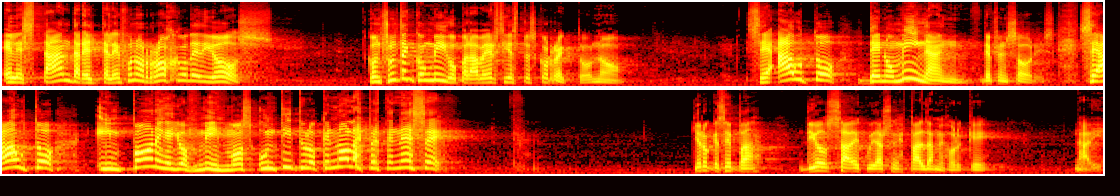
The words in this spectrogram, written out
el estándar, el teléfono rojo de Dios. Consulten conmigo para ver si esto es correcto o no. Se autodenominan defensores. Se auto imponen ellos mismos un título que no les pertenece. Quiero que sepa, Dios sabe cuidar sus espaldas mejor que nadie.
